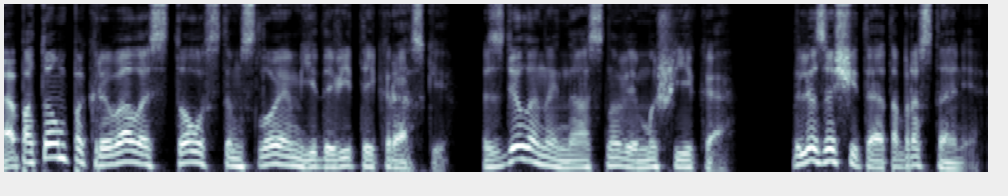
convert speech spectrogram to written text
а потом покрывалась толстым слоем ядовитой краски, сделанной на основе мышьяка, для защиты от обрастания.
